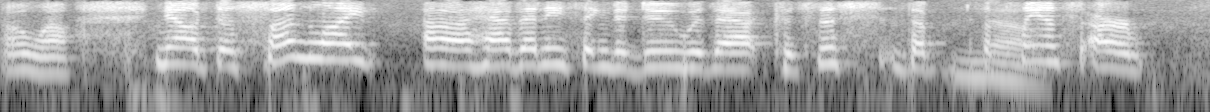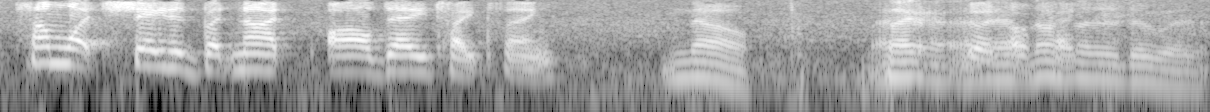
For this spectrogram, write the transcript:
Oh wow! Now, does sunlight uh, have anything to do with that? Because this the the plants are somewhat shaded, but not all day type thing. No, But- that Good, okay. nothing to do with it.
